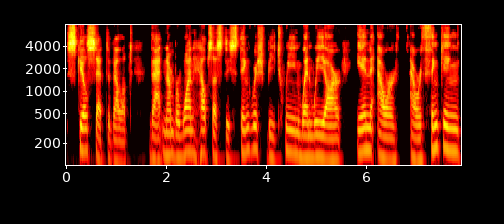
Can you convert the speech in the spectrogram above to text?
skill set developed that number one helps us distinguish between when we are in our our thinking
